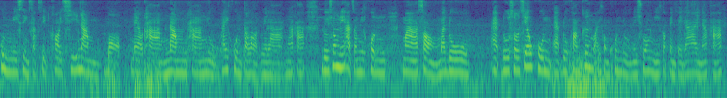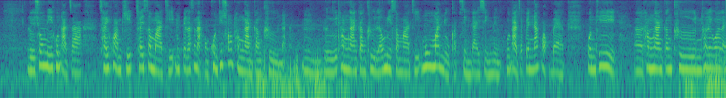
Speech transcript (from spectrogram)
คุณมีสิ่งศักดิ์สิทธิ์คอยชี้นำบอกแนวทางนำทางอยู่ให้คุณตลอดเวลานะคะ หรือช่วงนี้อาจจะมีคนมาส่องมาดู แอบดูโซเชียลคุณ แอบดูความเคลื่อนไหวของคุณอยู่ในช่วงนี้ก็เป็นไปได้นะคะ หรือช่วงนี้คุณอาจจะใช้ความคิดใช้สมาธิมันเป็นลักษณะของคนที่ชอบทำงานกลางคืนอะหรือทำงานกลางคืนแล้วมีสมาธิมุ่งมั่นอยู่กับสิ่งใดสิ่งหนึ่ง คุณอาจจะเป็นนักออกแบบ คนที่เอ่อทำงานกลางคืนเขาเรียกว่าอะไร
